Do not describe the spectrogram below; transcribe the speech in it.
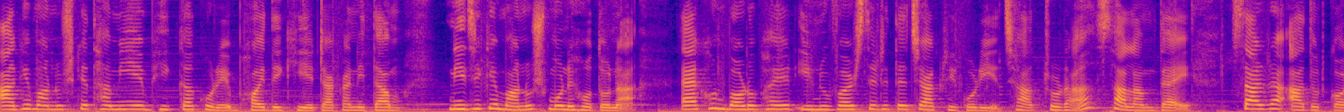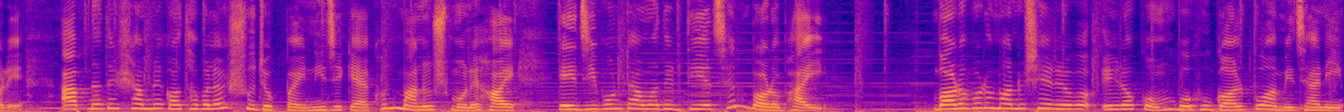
আগে মানুষকে থামিয়ে ভিক্ষা করে ভয় দেখিয়ে টাকা নিতাম। নিজেকে মানুষ মনে হতো না। এখন বড় ভাইয়ের ইউনিভার্সিটিতে চাকরি করি। ছাত্ররা সালাম দেয়। স্যাররা আদর করে। আপনাদের সামনে কথা বলার সুযোগ পাই। নিজেকে এখন মানুষ মনে হয়। এই জীবনটা আমাদের দিয়েছেন বড় ভাই। বড় বড় মানুষের এর- এরকম বহু গল্প আমি জানি।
